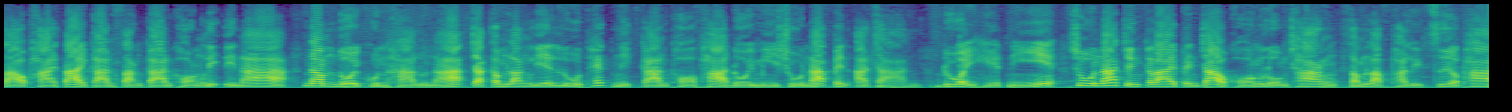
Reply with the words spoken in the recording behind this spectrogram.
สาวๆ ภายใต้การสั่งการของลิลินานำโดยคุณฮารุนะจะกำลังเรียนรู้เทคนิคการทอผ้าโดยมีชูนะเป็นอาจารย์ ด้วยเหตุนี้ชูนะจึงกลายเป็นเจ้าของโรงช่างสำหรับผลิตเสื้อผ้า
